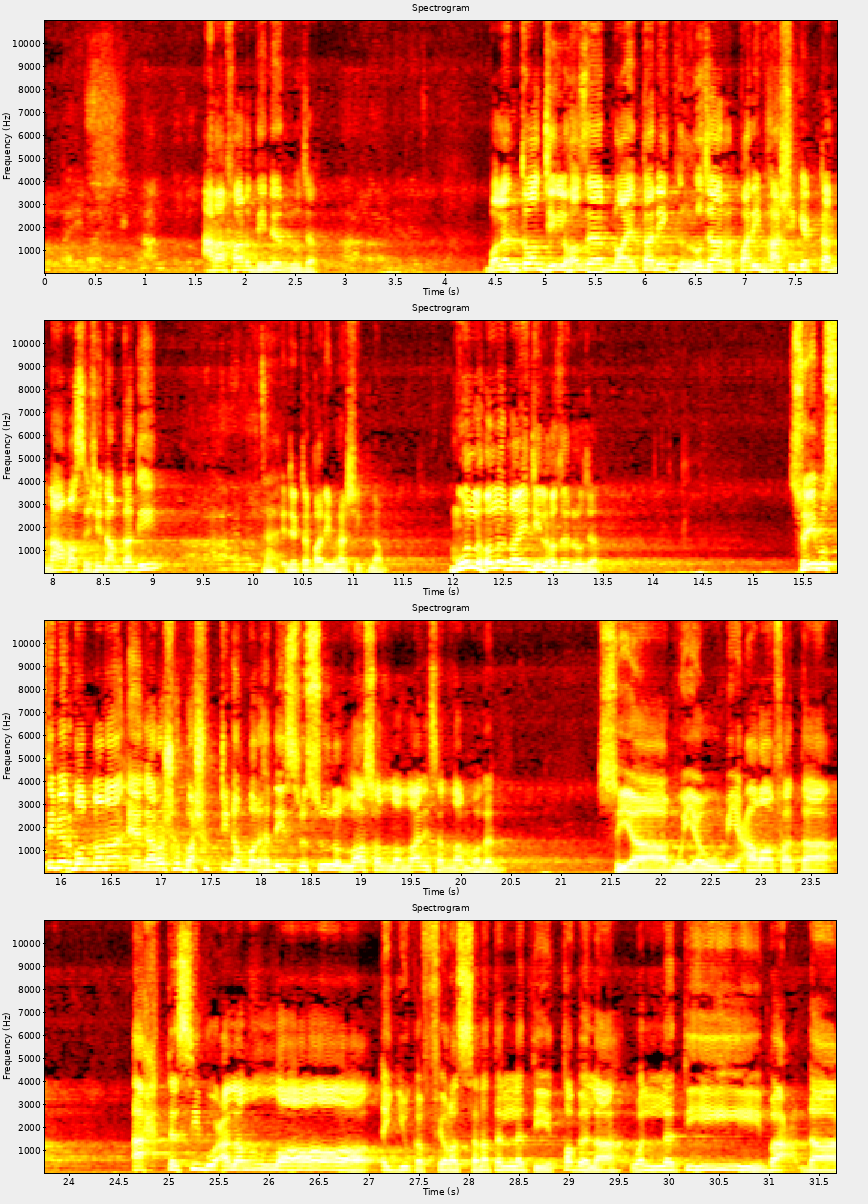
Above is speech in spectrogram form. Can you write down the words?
আরাফার দিনের রোজা। বলেন তো, জিলহজের নয় তারিখ রোজার পারিভাষিক একটা নাম আছে, সেই নামটা কি? হ্যাঁ এটা একটা পারিভাষিক নাম। মূল হলো নয় জিলহজের রোজা। সই মুসলিমের বর্ণনা এগারোশো বাষট্টি নম্বর হাদিস রসুল্লাহ সাল্লাহ আলি সাল্লাম বলেন সিয়ামুয়াউমি আরাফাতা أحتسب على الله أن يكفر السنة التي قبله والتي بعده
